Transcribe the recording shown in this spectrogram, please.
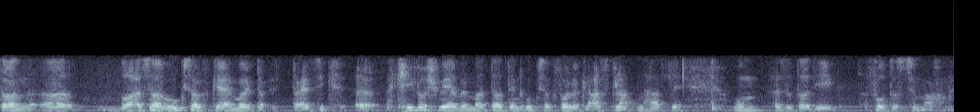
dann äh, war so ein Rucksack gleich mal 30 äh, Kilo schwer, wenn man da den Rucksack voller Glasplatten hatte, um also da die Fotos zu machen.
